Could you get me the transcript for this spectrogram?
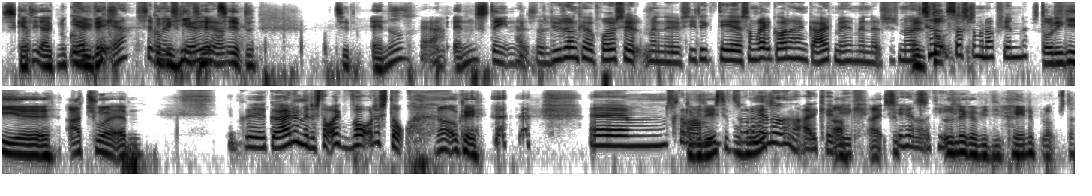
Skattejagt. Nu går ja, vi væk. det er Går vi helt hen til et, til et andet, Ja. en anden sten. Altså, lytteren kan jo prøve selv, men øh, sige, det, det er som regel godt at have en guide med, men øh, hvis man har Men tid, står- så skal man nok finde det. Står det ikke i uh, Arthur-appen? Øh, Gør det, men det står ikke, hvor det står. Nå, okay. Øhm, skal, Skal du, vi læse det på skal du hovedet? herned? Nej, det kan Nå, vi ikke. Nej, skal herned så og kigge. ødelægger vi de pæne blomster.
